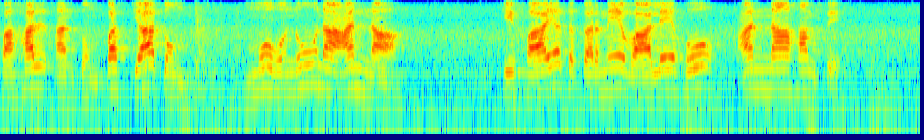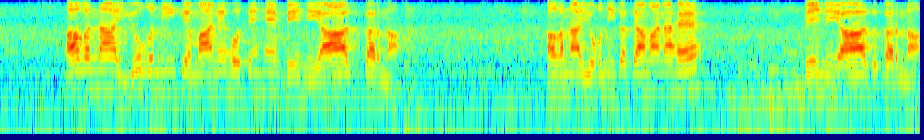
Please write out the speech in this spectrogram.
فہل انتم پس کیا تم مغنون عنا؟ کفایت کرنے والے ہو عنا ہم سے۔ اغنا یغنی کے معنی ہوتے ہیں بے نیاز کرنا۔ اغنا یغنی کا کیا معنی ہے؟ بے نیاز کرنا۔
